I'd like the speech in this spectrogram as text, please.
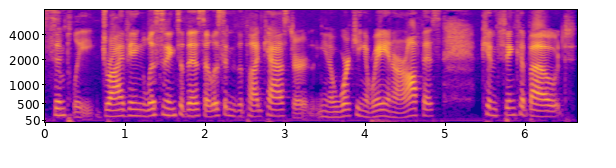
simply driving, listening to this or listening to the podcast or, you know, working away in our office can think about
